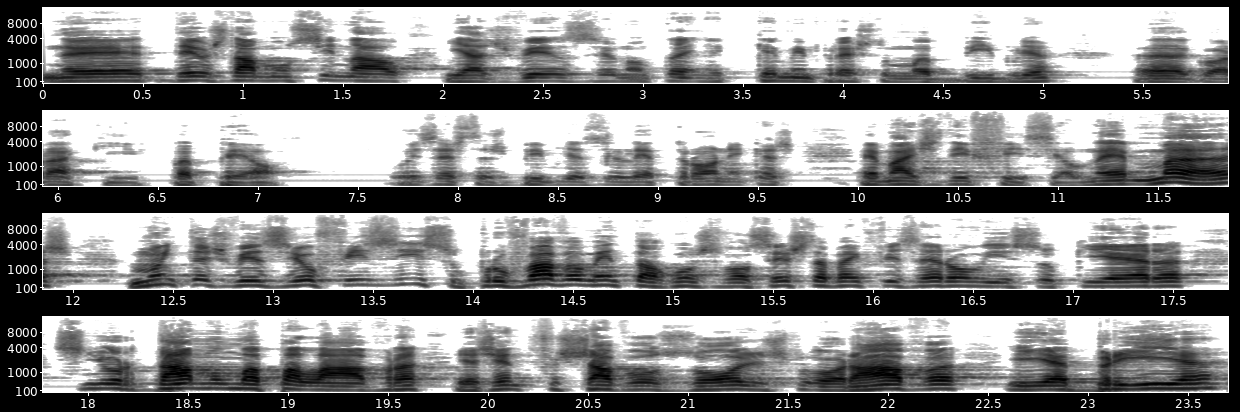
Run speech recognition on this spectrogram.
Né? Deus dá-me um sinal. E às vezes eu não tenho. Quem me empresta uma Bíblia, agora aqui, papel. Pois estas Bíblias eletrónicas é mais difícil, né? Mas muitas vezes eu fiz isso. Provavelmente alguns de vocês também fizeram isso, que era, Senhor, dá-me uma palavra. E a gente fechava os olhos, orava e abria.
